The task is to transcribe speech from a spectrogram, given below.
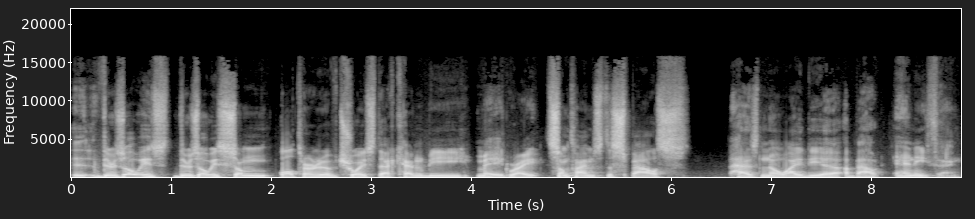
there's always there's always some alternative choice that can be made, right? Sometimes the spouse has no idea about anything.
